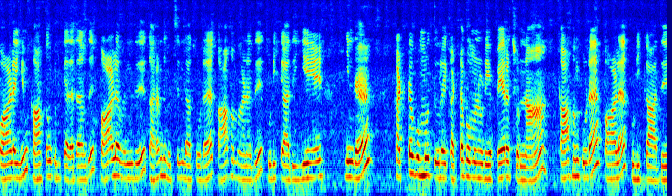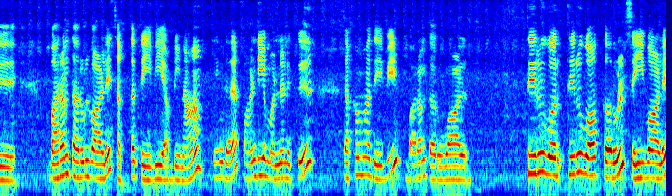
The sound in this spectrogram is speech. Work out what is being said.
பாலையும் காகம் குடிக்காது. அதாவது பாலை வந்து கறந்து வச்சிருந்தா கூட காகமானது குடிக்காது. ஏன்? இந்த கட்டபொம்முத்துறை கட்டபொம்மனுடைய பேரை சொன்னால் காகம் கூட பாலை குடிக்காது. வரம் தருள்வாளே சக்கத்தேவி அப்படின்னா எங்கள் பாண்டிய மன்னனுக்கு சக்கமாதேவி வரம் தருவாள். திருவர் திருவாக்கருள் செய்வாளே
